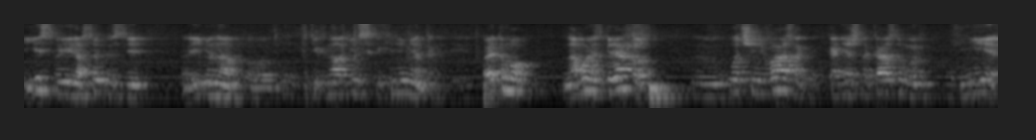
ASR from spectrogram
И есть свои особенности именно в, в технологических элементах. Поэтому, на мой взгляд, вот, э, очень важно, конечно, каждому не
